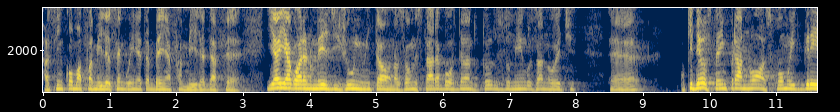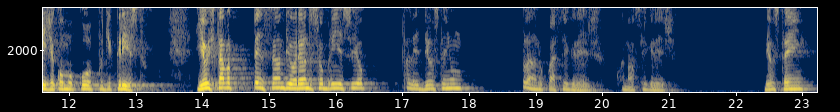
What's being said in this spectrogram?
Assim como a família sanguínea também é a família da fé. E aí, agora no mês de junho, então, nós vamos estar abordando todos os domingos à noite é, o que Deus tem para nós como igreja, como corpo de Cristo. E eu estava pensando e orando sobre isso e eu Falei, Deus tem um plano com essa igreja, com a nossa igreja. Deus tem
